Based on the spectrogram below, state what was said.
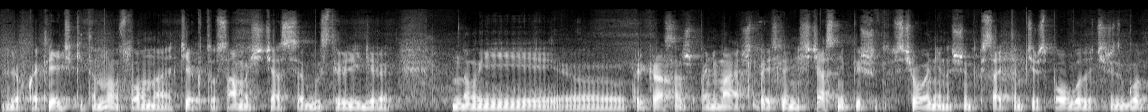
легкой атлетики, там, ну, условно, те, кто самые сейчас быстрые лидеры. Ну и э, прекрасно же понимают, что если они сейчас не пишут, с чего они начнут писать там через полгода, через год.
